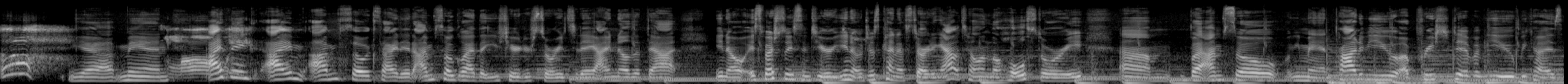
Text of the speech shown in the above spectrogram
yeah, man. I think I'm I'm so excited. I'm so glad that you shared your story today. I know that that you know, especially since you're you know just kind of starting out, telling the whole story. Um, but I'm so man proud of you, appreciative of you because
